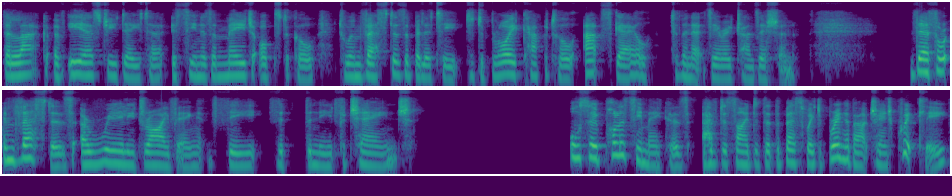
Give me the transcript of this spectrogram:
the lack of ESG data is seen as a major obstacle to investors' ability to deploy capital at scale to the net zero transition. Therefore, investors are really driving the, the, the need for change. Also, policymakers have decided that the best way to bring about change quickly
